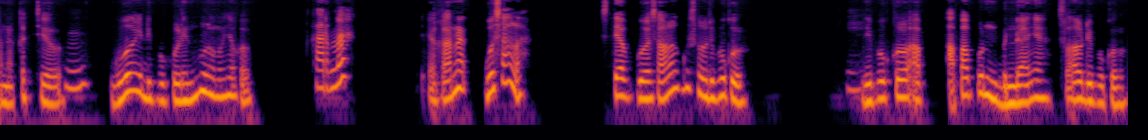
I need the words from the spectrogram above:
anak kecil. Hmm. gue dipukulin mulu sama nyokap. Karena? Ya karena gue salah setiap gue salah gue selalu dipukul. Oke. dipukul ap- apa pun bendanya selalu dipukul.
